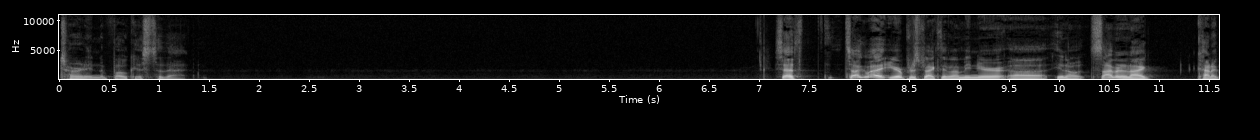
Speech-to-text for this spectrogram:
turning the focus to that. Seth, talk about your perspective. I mean, you're, uh, you know, Simon and I kind of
